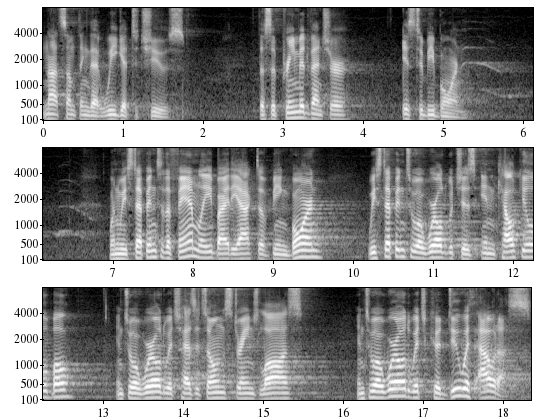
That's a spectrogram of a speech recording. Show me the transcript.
not something that we get to choose. The supreme adventure is to be born. When we step into the family by the act of being born, we step into a world which is incalculable, into a world which has its own strange laws, into a world which could do without us,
